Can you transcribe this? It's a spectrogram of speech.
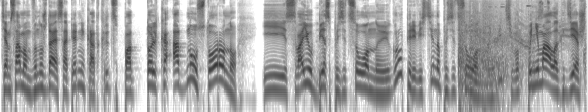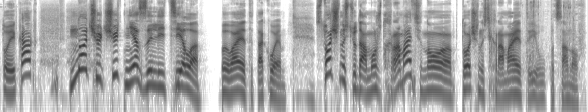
тем самым вынуждая соперника открыться под только одну сторону и свою беспозиционную игру перевести на позиционную. Видите, вот понимала, где, что и как, но чуть-чуть не залетела. Бывает и такое. С точностью, да, может хромать, но точность хромает и у пацанов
